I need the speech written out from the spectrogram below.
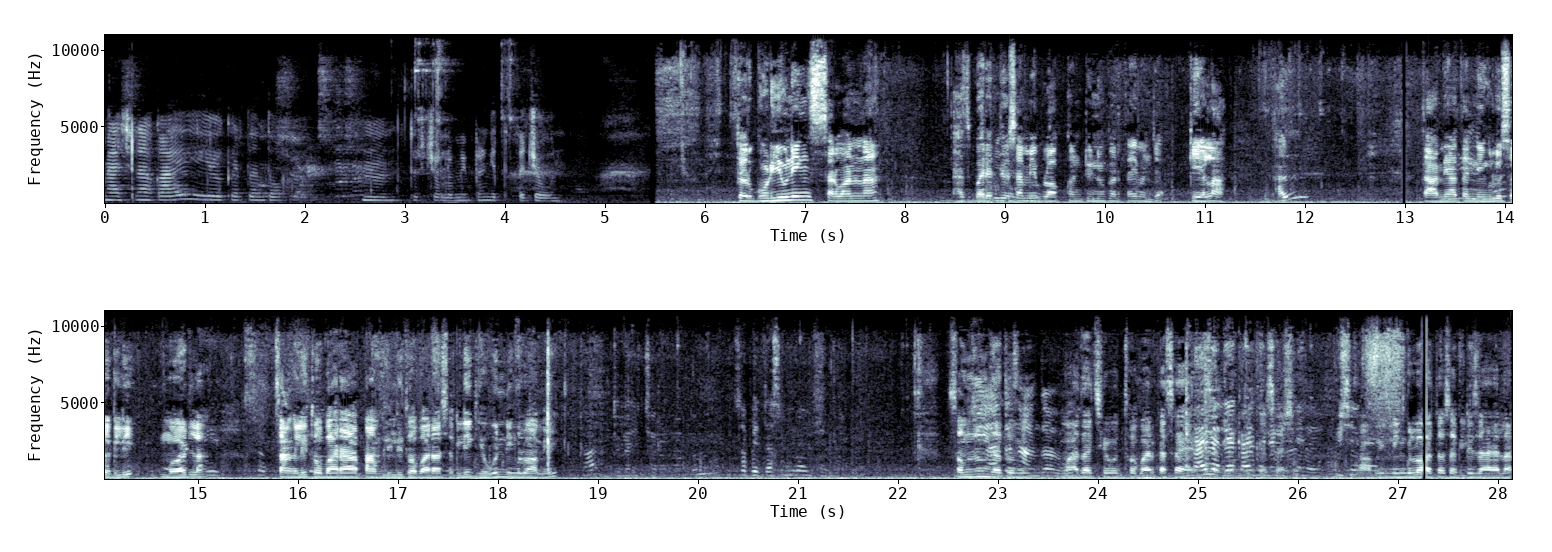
मॅच ना काय हे करतात तो. हम्म, तर चलो मी पण घेतो जेवण. तर गुड इव्हनिंग सर्वांना. आज बरेच दिवस मी ब्लॉग कंटिन्यू करताय म्हणजे केला. हल. तर आम्ही आता निघलो सगळी मडला. चांगली थोबारा पांबलेली थोबारा सगळी घेऊन निघलो आम्ही. सफेद समजून जा आता सांगा तुम्ही बरं. माझा शेवट थोबार कसा आहे? आम्ही निघलो आता सगळी जायला.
